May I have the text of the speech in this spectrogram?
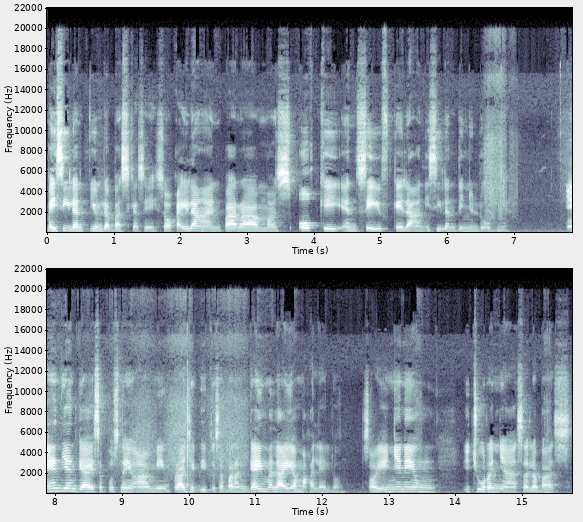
may sealant yung labas kasi. So, kailangan para mas okay and safe, kailangan isilant din yung loob niya. And yan guys, tapos na yung aming project dito sa Barangay Malaya, Macalelon. So, yan yun na yung itsura niya sa labas.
